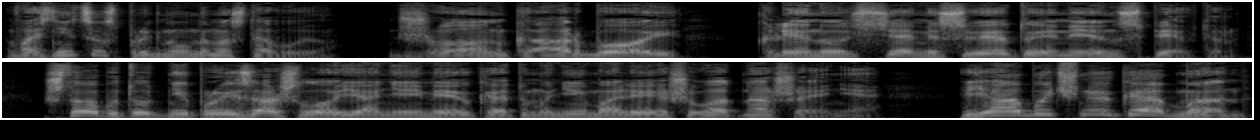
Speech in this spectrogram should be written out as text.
Возница спрыгнул на мостовую. «Джон Карбой. Клянусь всеми святыми, инспектор. Что бы тут ни произошло, я не имею к этому ни малейшего отношения. Я обычный кэбмен,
